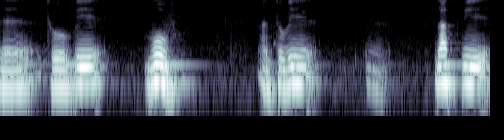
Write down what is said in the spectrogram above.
uh, to be move and to be uh, not be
